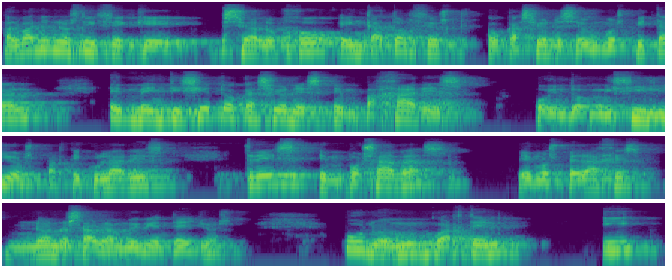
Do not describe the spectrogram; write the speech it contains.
Albani nos dice que se alojó en 14 ocasiones en un hospital, en 27 ocasiones en pajares o en domicilios particulares, tres en posadas, en hospedajes, no nos habla muy bien de ellos, uno en un cuartel y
